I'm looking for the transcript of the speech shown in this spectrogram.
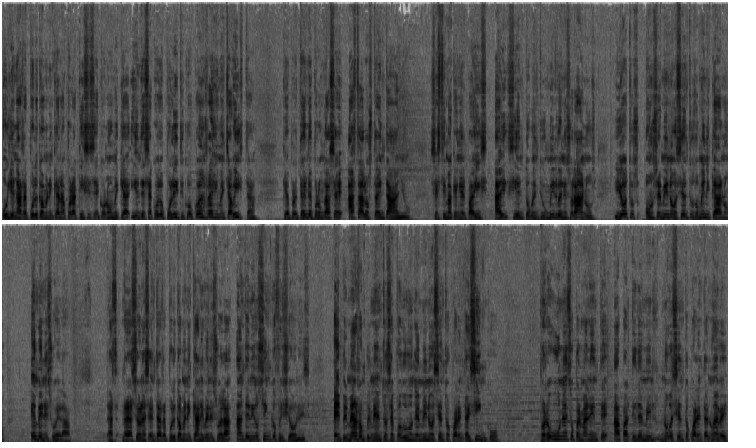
huyen a República Dominicana por la crisis económica y en desacuerdo político con el régimen chavista que pretende prolongarse hasta los 30 años. Se estima que en el país hay 121 mil venezolanos y otros 11.900 dominicanos en Venezuela. Las relaciones entre República Dominicana y Venezuela han tenido cinco fricciones. El primer rompimiento se produjo en el 1945 pero hubo un nexo permanente a partir de 1949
